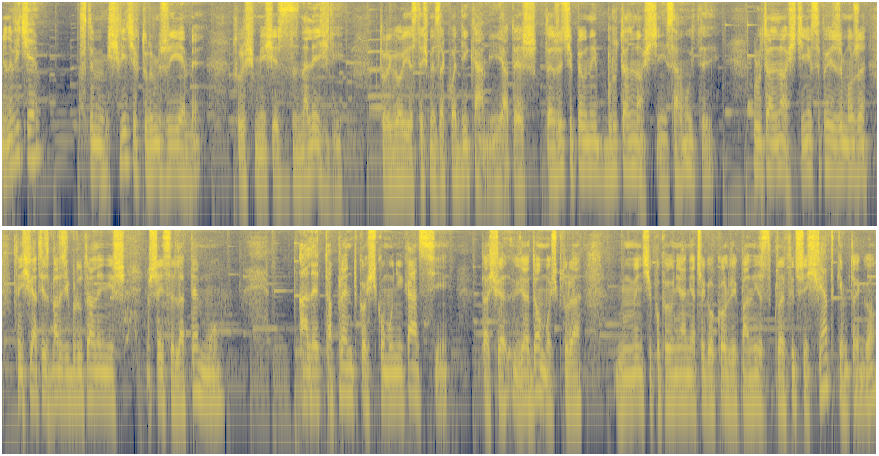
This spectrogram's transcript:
Mianowicie w tym świecie, w którym żyjemy, w którymśmy się znaleźli, którego jesteśmy zakładnikami, ja też, to życie pełnej brutalności, niesamowitej brutalności. Nie chcę powiedzieć, że może ten świat jest bardziej brutalny niż 600 lat temu, ale ta prędkość komunikacji, ta wiadomość, która w momencie popełniania czegokolwiek pan jest praktycznie świadkiem tego,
